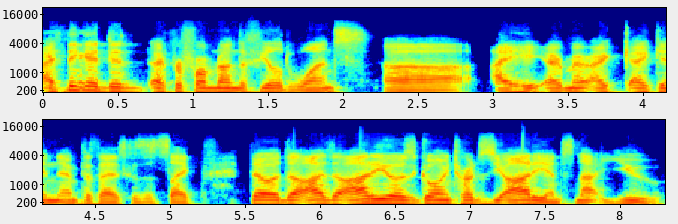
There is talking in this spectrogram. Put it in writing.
I think I did. I performed on the field once. Uh, I I remember. I, I can empathize because it's like the, the the audio is going towards the audience, not you.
